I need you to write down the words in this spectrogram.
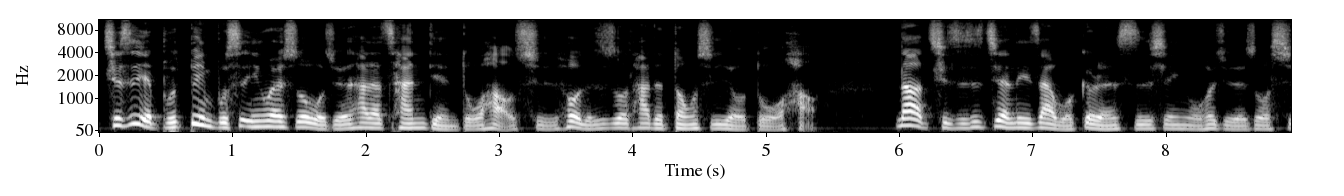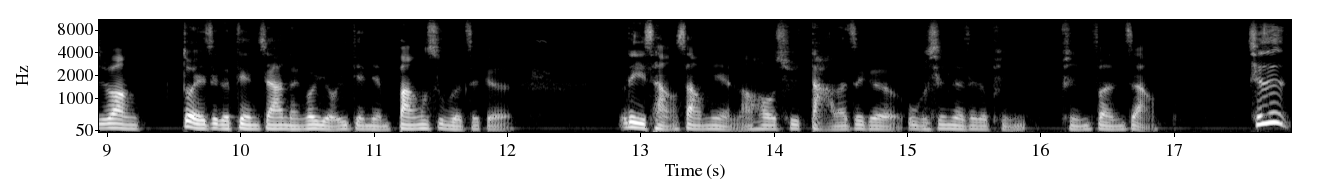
其实也不并不是因为说我觉得他的餐点多好吃，或者是说他的东西有多好，那其实是建立在我个人私心，我会觉得说希望对这个店家能够有一点点帮助的这个立场上面，然后去打了这个五星的这个评评分。这样，其实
